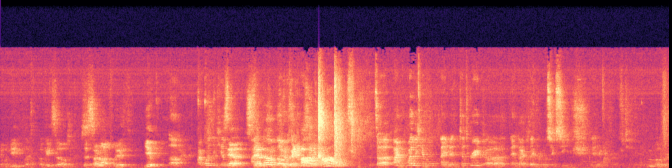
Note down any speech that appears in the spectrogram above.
and what game you play. Okay, so let's start off with you. I'm Wiley Kimball. Stand up, stand up. Oh, okay. Oh, Uh, I'm Wiley Kimball. I'm in 10th grade, uh, and I play Rainbow Six Siege and Minecraft. Move over.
